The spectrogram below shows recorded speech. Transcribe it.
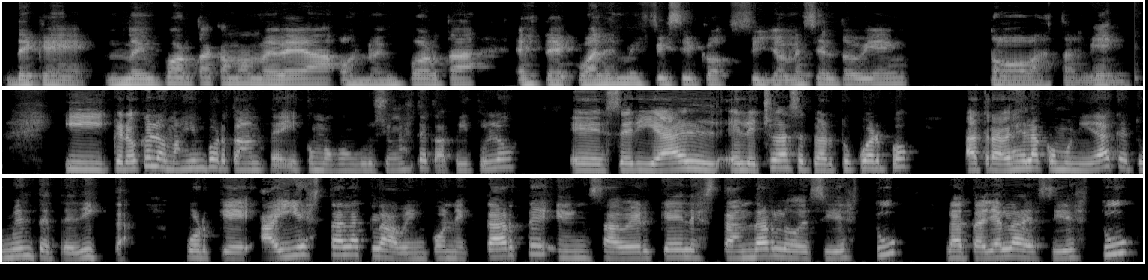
de que no importa cómo me vea o no importa este, cuál es mi físico, si yo me siento bien, todo va a estar bien. Y creo que lo más importante y como conclusión a este capítulo eh, sería el, el hecho de aceptar tu cuerpo a través de la comunidad que tu mente te dicta, porque ahí está la clave, en conectarte, en saber que el estándar lo decides tú la talla la decides tú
